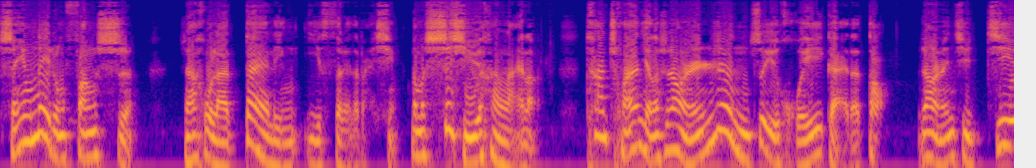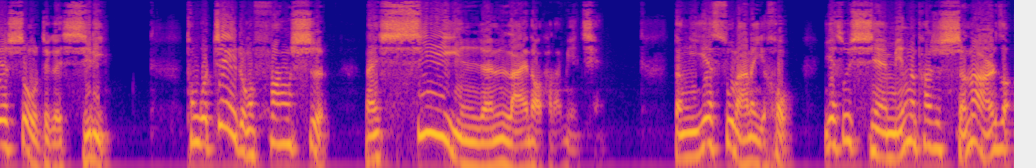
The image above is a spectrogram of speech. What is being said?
神用那种方式，然后来带领以色列的百姓。那么，施洗约翰来了，他传讲的是让人认罪悔改的道，让人去接受这个洗礼，通过这种方式来吸引人来到他的面前。等耶稣来了以后。耶稣显明了他是神的儿子，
